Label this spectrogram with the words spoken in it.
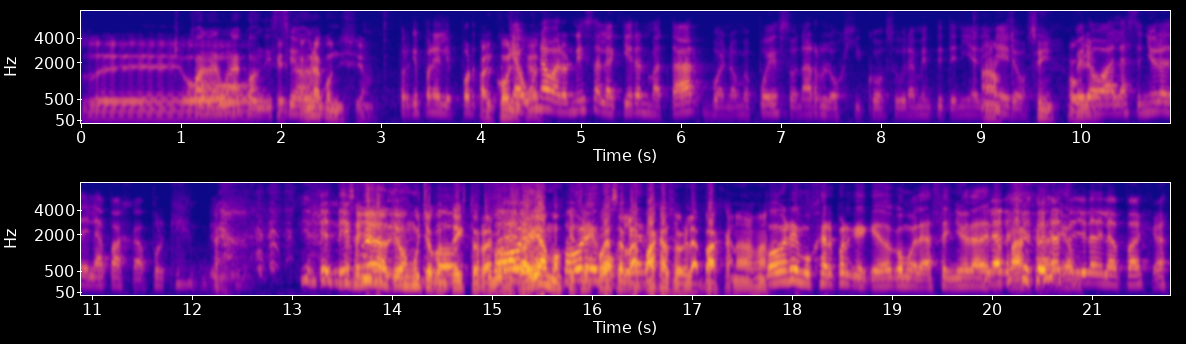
eh, o Con alguna que- condición. alguna condición. porque ponele, porque que a una baronesa la quieran matar, bueno, me puede sonar lógico, seguramente tenía Ah, dinero. sí, obvio. Pero a la señora de la paja, porque ¿entendés? Esa señora no tenemos mucho contexto realmente. pobre- Sabíamos que se fue a hacer la paja sobre la paja, nada más. Pobre mujer porque quedó como la señora de la paja. la digamos. señora de la paja.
